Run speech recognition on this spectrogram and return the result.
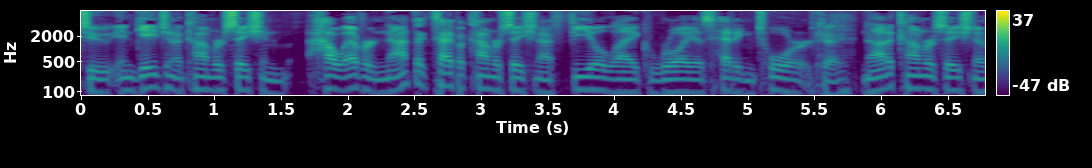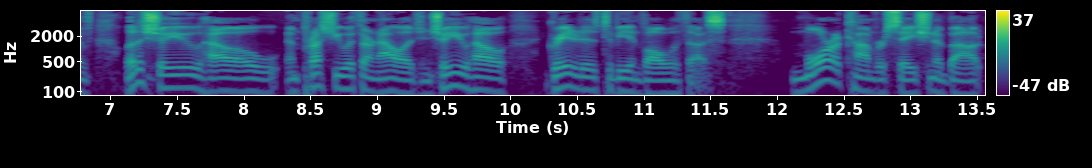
to engage in a conversation. However, not the type of conversation I feel like Roy is heading toward. Okay. Not a conversation of let us show you how impress you with our knowledge and show you how great it is to be involved with us. More a conversation about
